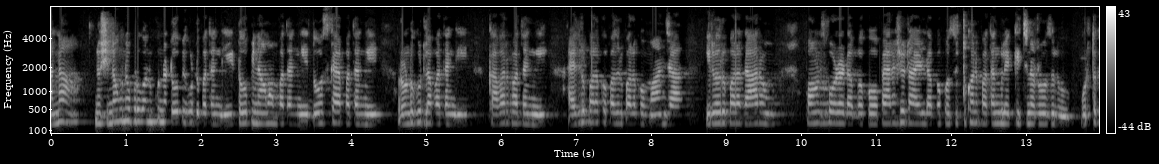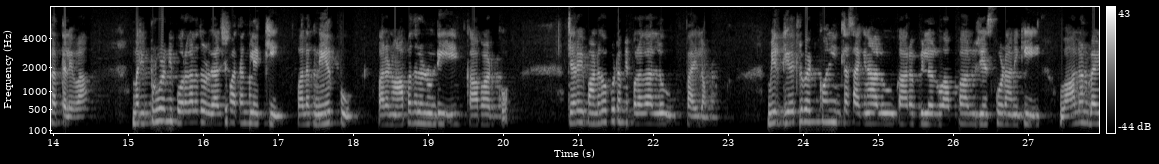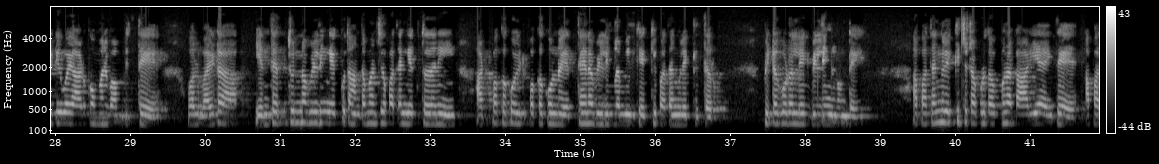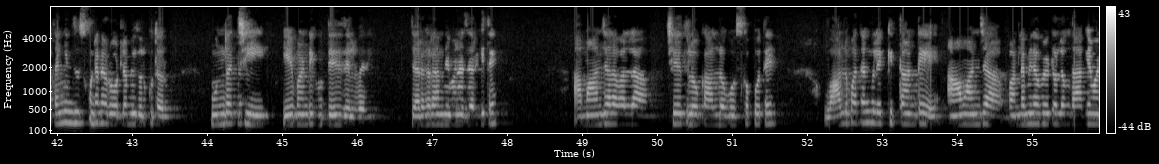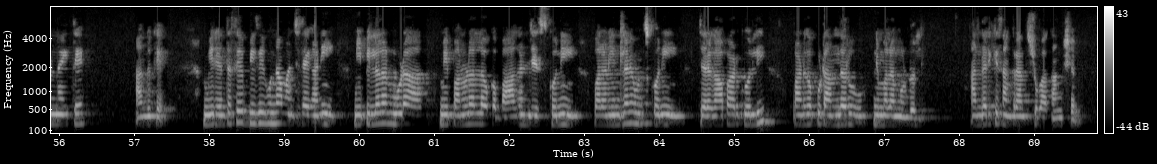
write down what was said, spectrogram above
అన్న నువ్వు చిన్నగా ఉన్నప్పుడు కొనుక్కున్న టోపీ గుడ్డు పతంగి టోపీ నామం పతంగి దోసకాయ పతంగి రెండు గుడ్ల పతంగి కవర్ పతంగి ఐదు రూపాయలకు పది రూపాయలకు మాంజా ఇరవై రూపాయల దారం పౌండ్స్ పౌడర్ డబ్బకో పారాషూట్ ఆయిల్ డబ్బకో చుట్టుకొని పతంగులు ఎక్కించిన రోజులు గుర్తుకత్తలేవా? మరి ఇప్పుడు కూడా నీ పొరగాలతో కలిసి పతంగులు ఎక్కి వాళ్ళకు నేర్పు వాళ్ళను ఆపదల నుండి కాపాడుకో. జర ఈ పండుగ పూట మీ పొలగాళ్ళు పైలం. మీరు గేట్లు పెట్టుకొని ఇంట్లో సకినాలు కారపిల్లలు అప్పాలు చేసుకోవడానికి వాళ్ళని బయటికి పోయి ఆడుకోమని పంపిస్తే వాళ్ళు బయట ఎంత ఎత్తున్న బిల్డింగ్ ఎక్కుతే అంత మంచిగా పతంగి ఎక్కుతుందని అటుపక్కకు ఇటుపక్కకు ఉన్న ఎత్తైన బిల్డింగ్ల మీదకి ఎక్కి పతంగులు ఎక్కిస్తారు పిట్టగూడలు లేని బిల్డింగ్లు ఉంటాయి. ఆ పతంగులు ఎక్కించేటప్పుడు తప్పున కాడియే అయితే ఆ పతంగిని చూసుకుంటేనే రోడ్ల మీద దొరుకుతారు ముందొచ్చి ఏ బండి గుద్దేది తెలియదు జరగరాంది ఏమైనా జరిగితే? ఆ మాంజాల వల్ల చేతిలో కాల్లో కోసుకపోతే వాళ్ళు పతంగులు ఎక్కిస్తా అంటే ఆ మంజ బండ్ల మీద పోయేటోళ్ళకు దాకేమన్నా అయితే? అందుకే. మీరు ఎంతసేపు బిజీగా ఉన్నా మంచిదే కానీ మీ పిల్లలను కూడా మీ పనులలో ఒక భాగం చేసుకొని వాళ్ళని ఇంట్లోనే ఉంచుకొని జర కాపాడుకోల్లి పండుగ పూట అందరూ నిమ్మలంగా ఉండాలి అందరికీ సంక్రాంతి శుభాకాంక్షలు.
